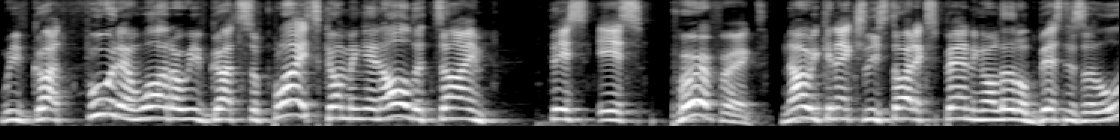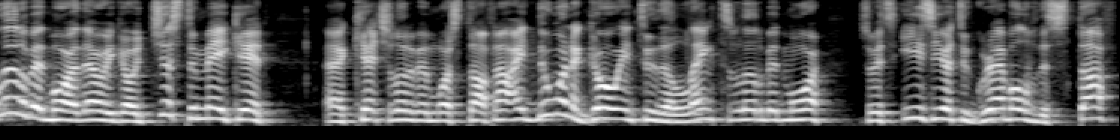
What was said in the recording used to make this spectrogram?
We've got food and water. We've got supplies coming in all the time. This is perfect. Now we can actually start expanding our little business a little bit more. There we go. Just to make it uh, catch a little bit more stuff. Now I do want to go into the lengths a little bit more. So it's easier to grab all of the stuff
